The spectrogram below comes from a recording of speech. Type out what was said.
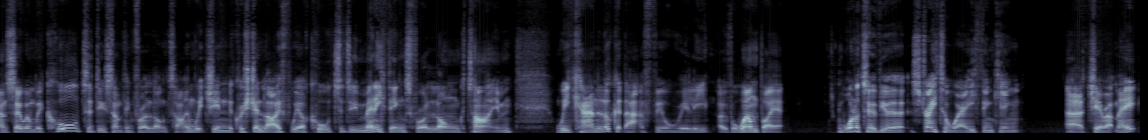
And so when we're called to do something for a long time, which in the Christian life we are called to do many things for a long time, we can look at that and feel really overwhelmed by it. One or two of you are straight away thinking, uh, cheer up, mate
